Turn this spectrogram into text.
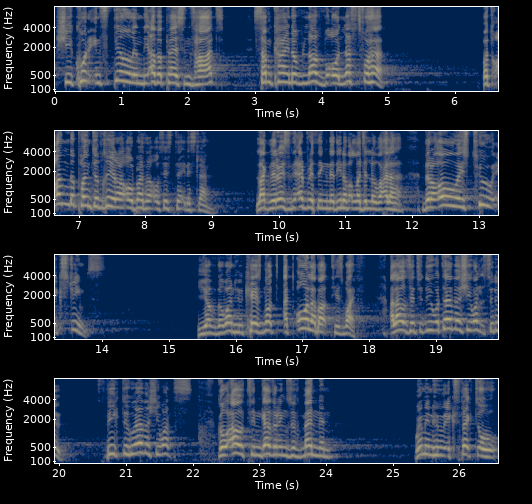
she could instill in the other person's heart some kind of love or lust for her. But on the point of ghira, or brother or sister in Islam, like there is in everything in the deen of Allah Jalla wa ala, there are always two extremes. You have the one who cares not at all about his wife, allows her to do whatever she wants to do, speak to whoever she wants, go out in gatherings of men and women who expect or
